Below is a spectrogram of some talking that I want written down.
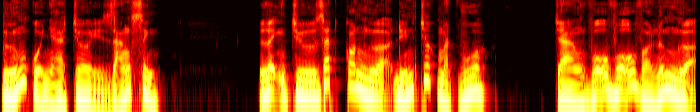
tướng của nhà trời Giáng sinh. Lệnh trừ dắt con ngựa đến trước mặt vua. Chàng vỗ vỗ vào lưng ngựa.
